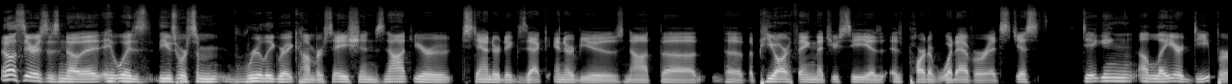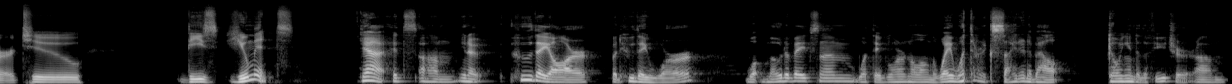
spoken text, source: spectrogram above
in all seriousness, no, it, it, was these were some really great conversations, not your standard exec interviews, not the the the PR thing that you see as, as part of whatever. It's just digging a layer deeper to these humans. Yeah, it's um, you know, who they are, but who they were, what motivates them, what they've learned along the way, what they're excited about going into the future. Um,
